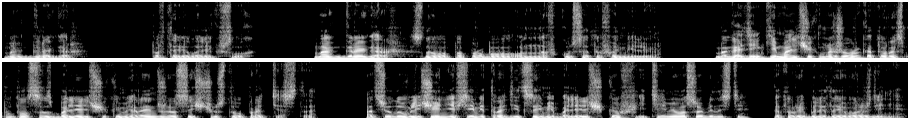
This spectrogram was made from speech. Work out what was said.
Макгрегор, — повторил Олег вслух. МакГрегор, снова попробовал он на вкус эту фамилию. Богатенький мальчик-мажор, который спутался с болельщиками Рейнджерс из чувства протеста. Отсюда увлечение всеми традициями болельщиков и теми в особенности, которые были до его рождения.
